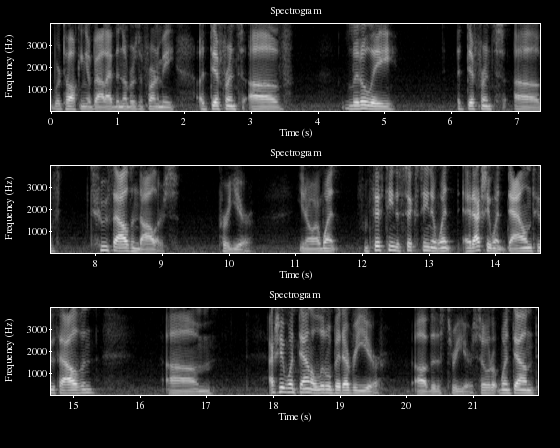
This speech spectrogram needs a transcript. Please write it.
we're talking about, I have the numbers in front of me, a difference of literally a difference of $2,000 per year. You know, I went from 15 to 16, it went, it actually went down 2000. Um, Actually, it went down a little bit every year of those three years. So it went down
